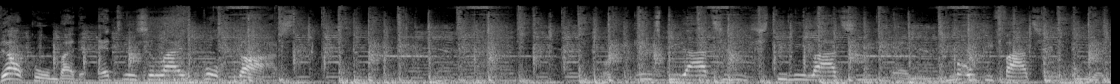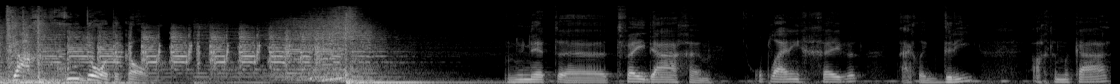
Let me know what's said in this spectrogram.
Welkom bij de Edwin Selijn podcast. Voor inspiratie, stimulatie en motivatie om je dag goed door te komen. Nu net uh, twee dagen opleiding gegeven, eigenlijk drie achter elkaar.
